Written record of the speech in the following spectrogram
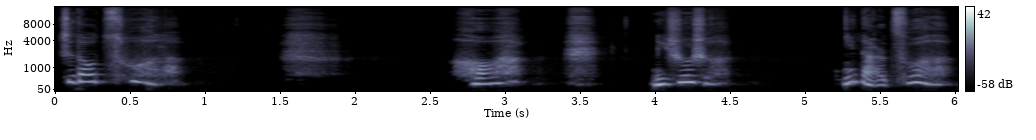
知道错了。好啊，你说说，你哪儿错了？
